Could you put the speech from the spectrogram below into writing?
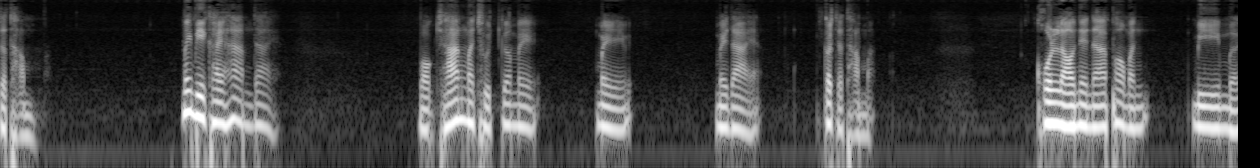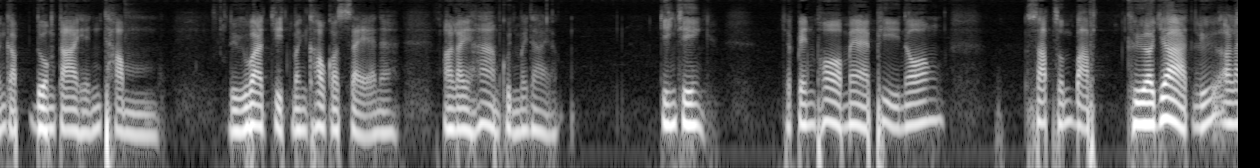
จะทำไม่มีใครห้ามได้ บอกช้างมาฉุดก็ไม่ไม่ไม่ได้อะก็จะทำอะ คนเราเนี่ยนะพราะมันมีเหมือนกับดวงตาเห็นธรรมหรือว่าจิตมันเข้ากระแสนะ อะไรห้ามคุณไม่ได้หรอกจริง ๆ จะเป็นพ่อแม่พี่น้อง ทรัพย์สมบัติเครือญาติหรืออะไร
